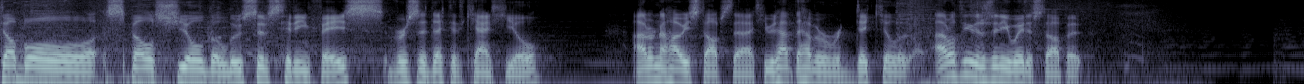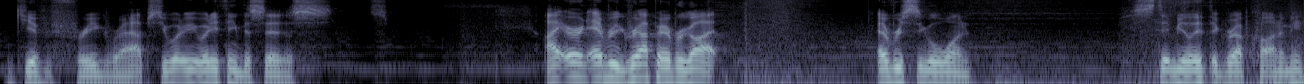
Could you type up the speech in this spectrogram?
Double spell shield elusives hitting face versus a deck that can't heal. I don't know how he stops that. He would have to have a ridiculous... I don't think there's any way to stop it. Give free graps. What, what do you think this is? I earn every grap I ever got. Every single one. Stimulate the grap economy.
